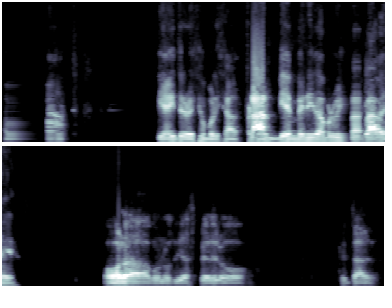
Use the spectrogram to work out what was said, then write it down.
la unidad de intervención policial. Fran, bienvenido a Provincia la Clave. Hola, buenos días, Pedro. ¿Qué tal?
